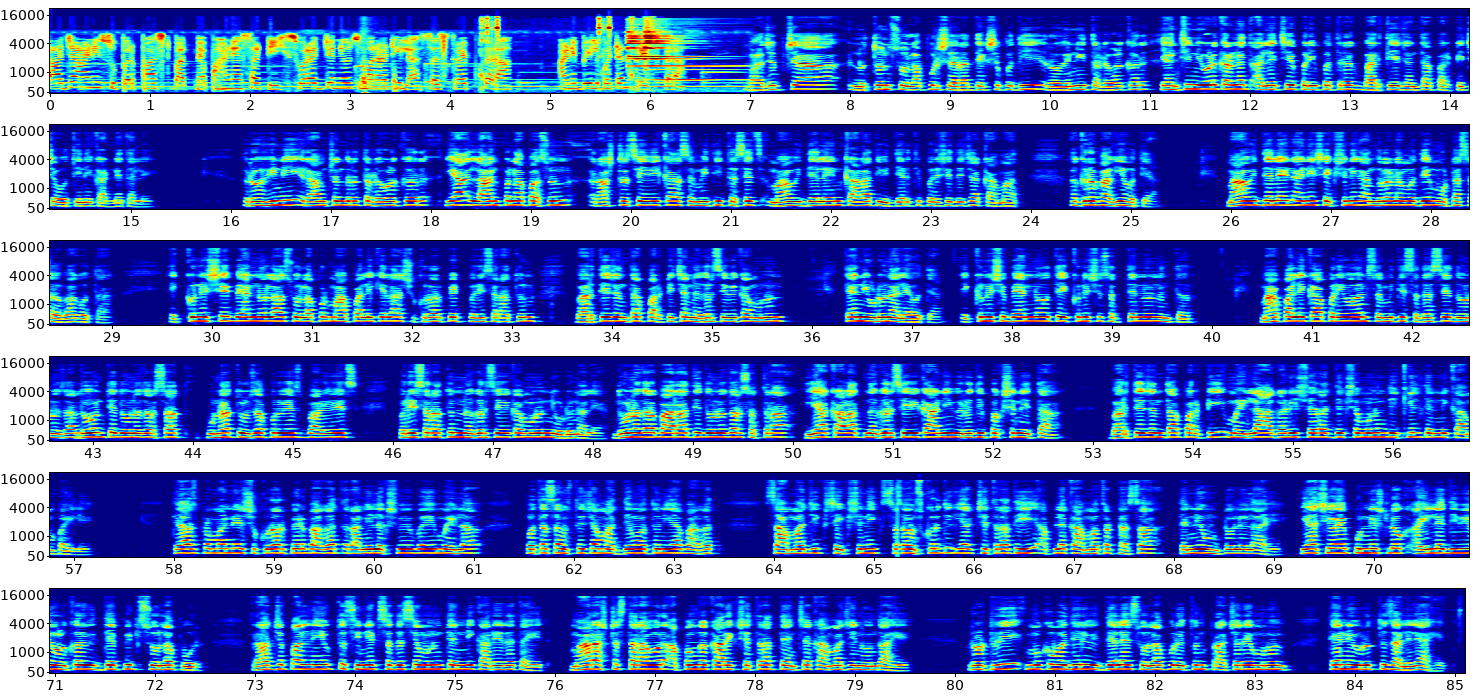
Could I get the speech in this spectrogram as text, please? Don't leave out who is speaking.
Speaker 1: ताज्या आणि सुपरफास्ट बातम्या पाहण्यासाठी स्वराज्य न्यूज मराठीला सबस्क्राईब करा आणि बेल बटन प्रेस करा.
Speaker 2: भाजपच्या नूतन सोलापूर शहराध्यक्षपदी रोहिणी तडवळकर यांची निवड करण्यात आल्याचे परिपत्रक भारतीय जनता पार्टीच्या वतीने काढण्यात आले. रोहिणी रामचंद्र तडवळकर या लहानपणापासून राष्ट्रसेविका समिती तसेच महाविद्यालयीन काळात विद्यार्थी परिषदेच्या कामात अग्रभागी होत्या. महाविद्यालयीन आणि शैक्षणिक आंदोलनामध्ये मोठा सहभाग होता. एकोणीसशे ब्याण्णवला सोलापूर महापालिकेला शुक्रवार पेठ परिसरातून भारतीय जनता पार्टीच्या नगरसेविका म्हणून त्या निवडून आल्या होत्या. एकोणीसशे ब्याण्णव ते एकोणीसशे सत्त्याण्णव नंतर महापालिका परिवहन समिती सदस्य दोन हजार दोन ते दोन हजार सात पुन्हा तुळजापूर वेस बाळवेस परिसरातून नगरसेविका म्हणून निवडून आल्या. दोन हजार बारा ते दोन हजार सतरा या काळात नगरसेविका आणि विरोधी पक्ष नेता भारतीय जनता पार्टी महिला आघाडी शहराध्यक्ष म्हणून देखील त्यांनी काम पाहिले. त्याचप्रमाणे शुक्रवारपेठ भागात राणी लक्ष्मीबाई महिला पतसंस्थेच्या माध्यमातून या भागात सामाजिक शैक्षणिक सांस्कृतिक या क्षेत्रातही आपल्या कामाचा ठसा त्यांनी उमटवलेला आहे. याशिवाय पुण्यश्लोक अहिल्यादेवी होळकर विद्यापीठ सोलापूर राज्यपाल नियुक्त सिनेट सदस्य म्हणून त्यांनी कार्यरत आहेत. महाराष्ट्र स्तरावर अपंग कार्यक्षेत्रात त्यांच्या कामाची नोंद आहे. रोटरी मुकबधीर विद्यालय सोलापूर येथून प्राचार्य म्हणून त्या निवृत्त झालेल्या आहेत.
